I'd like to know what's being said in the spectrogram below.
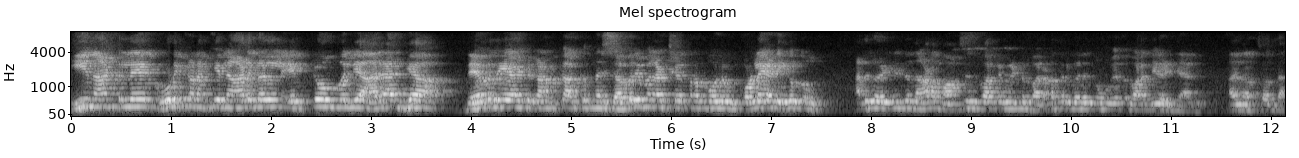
ഈ നാട്ടിലെ കോടിക്കണക്കിന് ആളുകൾ ഏറ്റവും വലിയ ആരാധ്യ ദേവതയായിട്ട് കണക്കാക്കുന്ന ശബരിമല ക്ഷേത്രം പോലും കൊള്ളയടിക്കുന്നു. അത് കഴിഞ്ഞിട്ട് നാളെ മാർക്സിസ്റ്റ് പാർട്ടി വീണ്ടും ഭരണത്തിൽ വരുന്നു എന്ന് പറഞ്ഞു കഴിഞ്ഞാൽ അതിനർത്ഥം എന്താ?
